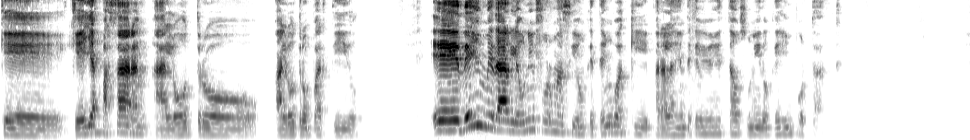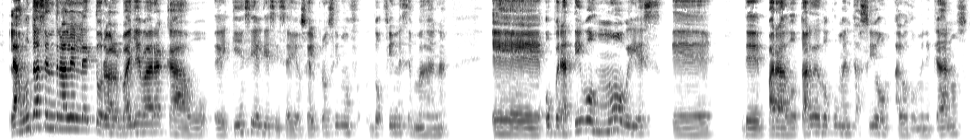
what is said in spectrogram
que, que ellas pasaran al otro al otro partido. Eh, déjenme darle una información que tengo aquí para la gente que vive en Estados Unidos que es importante. La Junta Central Electoral va a llevar a cabo el 15 y el 16, o sea, el próximo fin de semana, eh, operativos móviles eh, de, para dotar de documentación a los dominicanos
